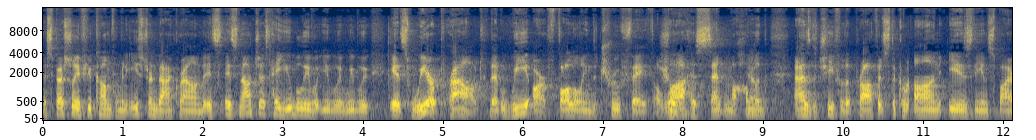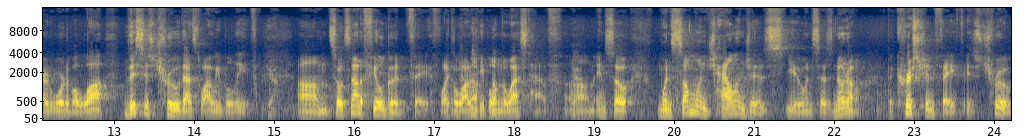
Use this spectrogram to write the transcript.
Especially if you come from an Eastern background, it's, it's not just hey you believe what you believe, we believe. It's we are proud that we are following the true faith. Allah Sure. has sent Muhammad as the chief of the prophets. The Quran is the inspired word of Allah. This is true. That's why we believe. Yeah. Um, so it's not a feel good faith like a lot of people in the West have. Yeah. Um, and so when someone challenges you and says, no, no, the Christian faith is true,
